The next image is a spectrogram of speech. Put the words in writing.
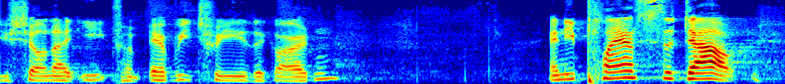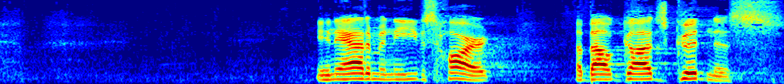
You shall not eat from every tree of the garden? And he plants the doubt in Adam and Eve's heart about God's goodness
